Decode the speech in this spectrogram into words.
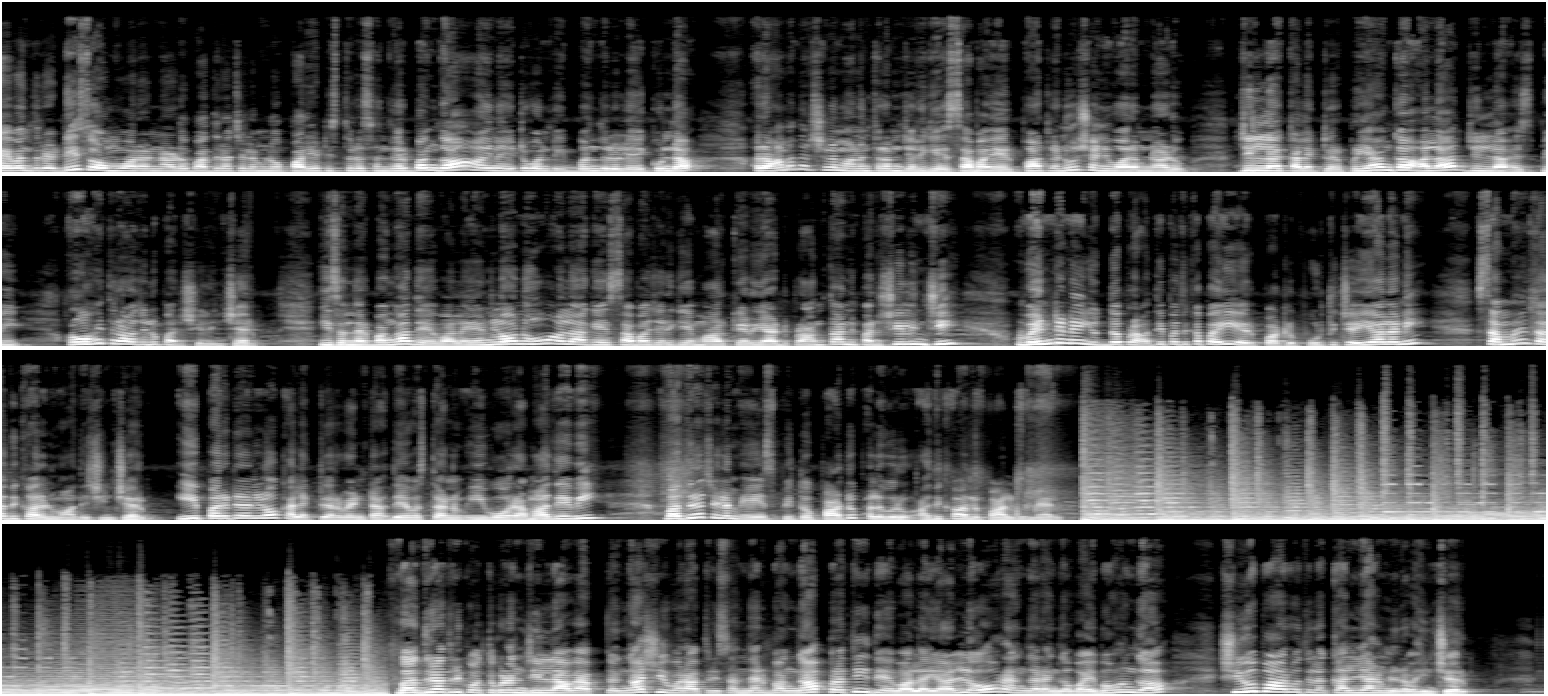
రేవంత్ రెడ్డి సోమవారం నాడు భద్రాచలంలో పర్యటిస్తున్న సందర్భంగా ఆయన ఎటువంటి ఇబ్బందులు లేకుండా రామదర్శనం అనంతరం జరిగే సభ ఏర్పాట్లను శనివారం నాడు జిల్లా కలెక్టర్ ప్రియాంక అలా జిల్లా ఎస్పీ రోహిత్ రాజులు పరిశీలించారు. ఈ సందర్భంగా దేవాలయంలోనూ అలాగే సభ జరిగే మార్కెట్ యార్డ్ ప్రాంతాన్ని పరిశీలించి వెంటనే యుద్ధ ప్రాతిపదికపై ఏర్పాట్లు పూర్తి చేయాలని సంబంధిత అధికారులను ఆదేశించారు. ఈ పర్యటనలో కలెక్టర్ వెంట దేవస్థానం ఈవో రమాదేవి భద్రాచలం ఏఎస్పీతో పాటు పలువురు అధికారులు పాల్గొన్నారు. భద్రాద్రి కొత్తగూడెం జిల్లా వ్యాప్తంగా శివరాత్రి సందర్భంగా ప్రతి దేవాలయాల్లో రంగరంగ వైభవంగా శివపార్వతుల కళ్యాణం నిర్వహించారు.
